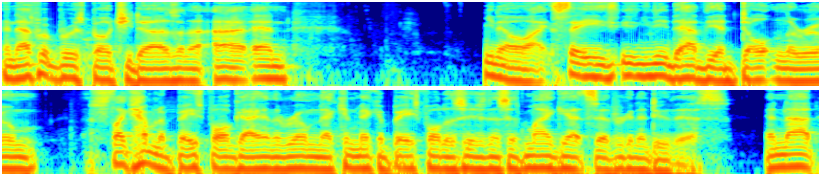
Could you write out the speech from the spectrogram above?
And that's what bruce bochy does. And I, and you know, I say you need to have the adult in the room. It's like having a baseball guy in the room that can make a baseball decision that says, "My gut says we're going to do this," and not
